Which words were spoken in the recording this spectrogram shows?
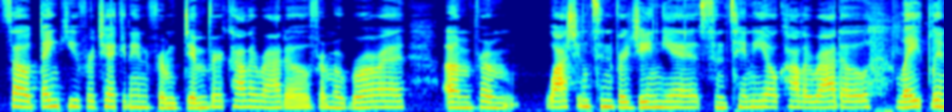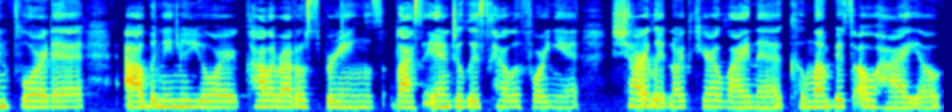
So thank you for checking in from Denver, Colorado, from Aurora, um, from Washington, Virginia, Centennial, Colorado, Lakeland, Florida, Albany, New York, Colorado Springs, Los Angeles, California, Charlotte, North Carolina, Columbus, Ohio,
